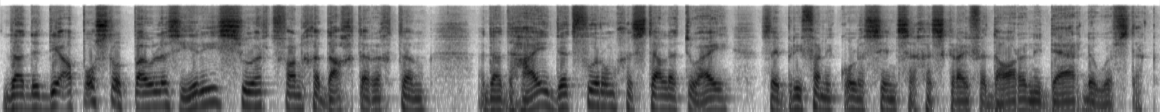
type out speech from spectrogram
dat die, die apostel Paulus hierdie soort van gedachte richting dat hy dit voor hom gestel het toe hy sy brief van die Colossense geskryf het daar in die derde hoofdstuk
